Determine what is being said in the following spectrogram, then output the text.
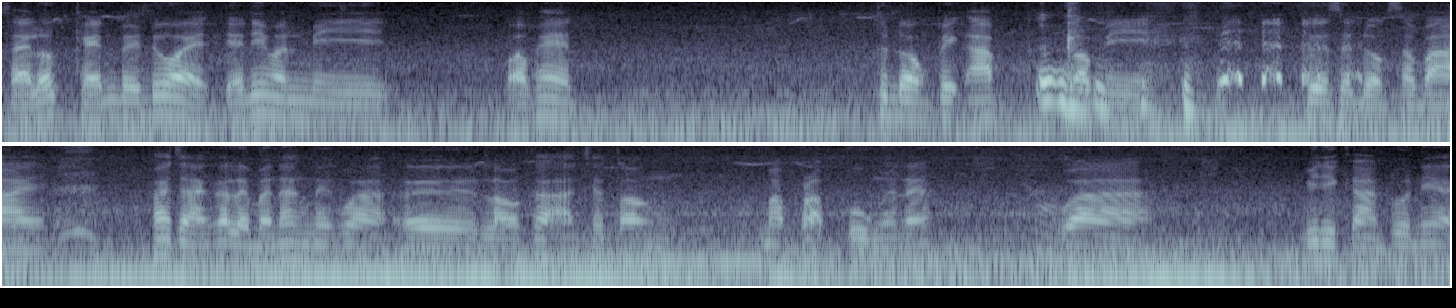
ใส่รถเข็นไปด้วย เดี๋ยวนี้มันมีประเภททุดงปิกอัพ ก็มี คือสะดวกสบาย พระอาจารย์ก็เลยมานั่งนึกว่าเออเราก็อาจจะต้องมาปรับปรุงแล้วนะ ค่ะ ว่าวิธีการพวกเนี้ย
